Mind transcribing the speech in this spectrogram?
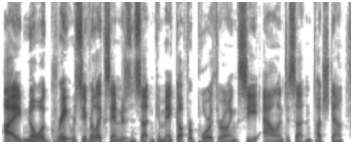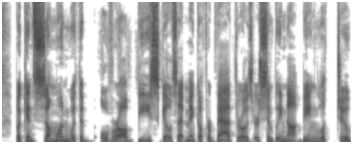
I know a great receiver like Sanders and Sutton can make up for poor throwing, see Allen to Sutton touchdown, but can someone with an overall B skill set make up for bad throws or simply not being looked to?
